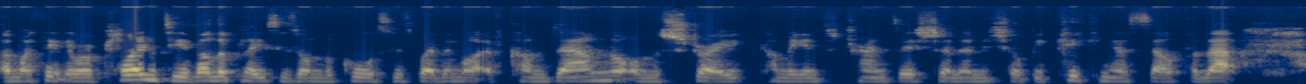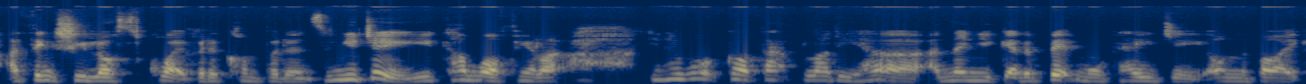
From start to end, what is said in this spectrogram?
Um, I think there are plenty of other places on the courses where they might have come down, not on the straight, coming into transition, and she'll be kicking herself for that. I think she lost quite a bit of confidence, and you do. You come off and you're like, oh, you know what, God, that bloody hurt, and then you get a bit more cagey on the bike.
